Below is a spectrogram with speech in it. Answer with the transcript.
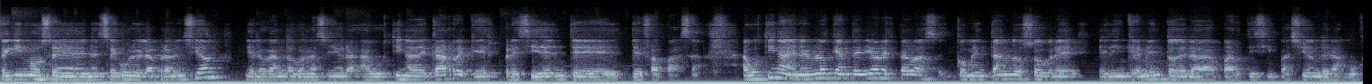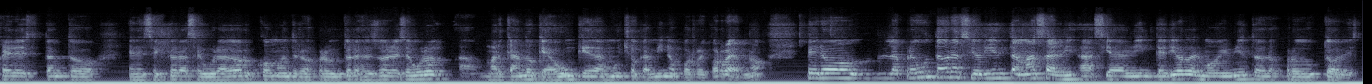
Seguimos en el seguro y la prevención, dialogando con la señora Agustina de Carre, que es presidente de FAPASA. Agustina, en el bloque anterior estabas comentando sobre el incremento de la participación de las mujeres, tanto en el sector asegurador como entre los productores de seguros, ah, marcando que aún queda mucho camino por recorrer, ¿no? Pero la pregunta ahora se orienta más hacia el interior del movimiento de los productores.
